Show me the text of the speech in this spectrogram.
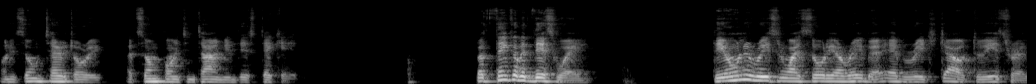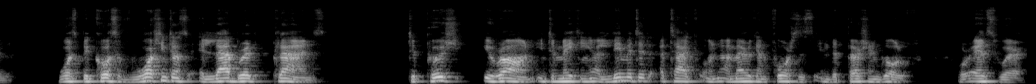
on its own territory at some point in time in this decade. But think of it this way the only reason why Saudi Arabia ever reached out to Israel was because of Washington's elaborate plans to push Iran into making a limited attack on American forces in the Persian Gulf or elsewhere,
